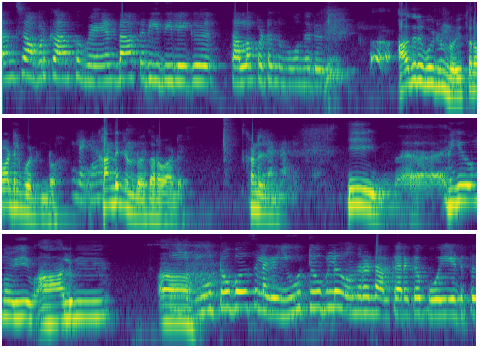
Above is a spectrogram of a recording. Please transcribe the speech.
എന്നുവെച്ചാൽ അവർക്ക് ആർക്കും വേണ്ടാത്ത രീതിയിലേക്ക് തള്ളപ്പെട്ടെന്ന് പോകുന്ന ഒരു അതിൽ പോയിട്ടുണ്ടോ? ഈ തറവാട്ടിൽ പോയിട്ടുണ്ടോ? കണ്ടിട്ടുണ്ടോ തറവാട്? കണ്ടിട്ടുണ്ടോ. ഈ എനിക്ക് തോന്നുന്നു ഈ ആലും യൂട്യൂബേഴ്സിലൊക്കെ യൂട്യൂബിൽ ഒന്ന് രണ്ട് ആൾക്കാരൊക്കെ പോയി എടുത്ത്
